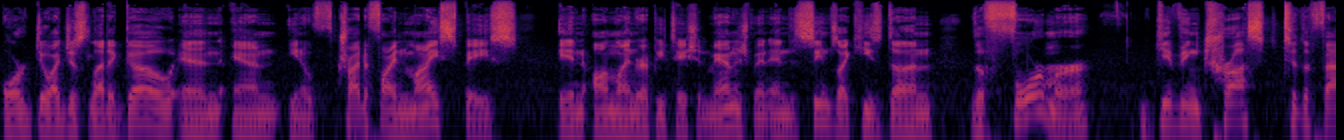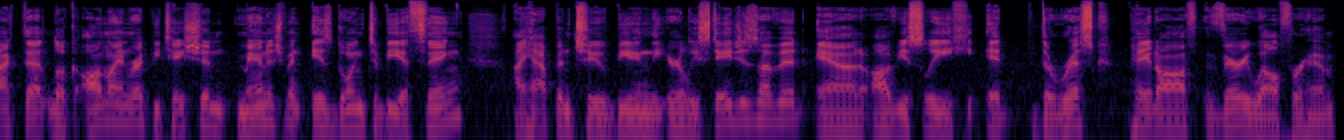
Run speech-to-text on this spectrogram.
Or do I just let it go and and you know try to find my space in online reputation management? And it seems like he's done the former giving trust to the fact that look online reputation management is going to be a thing. I happen to be in the early stages of it and obviously it the risk paid off very well for him.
